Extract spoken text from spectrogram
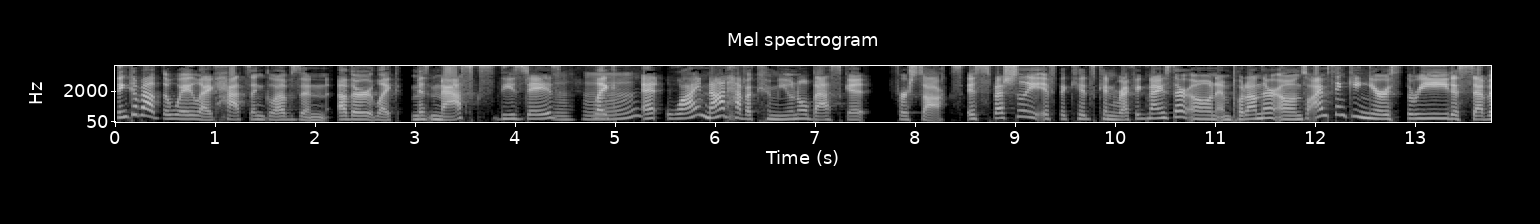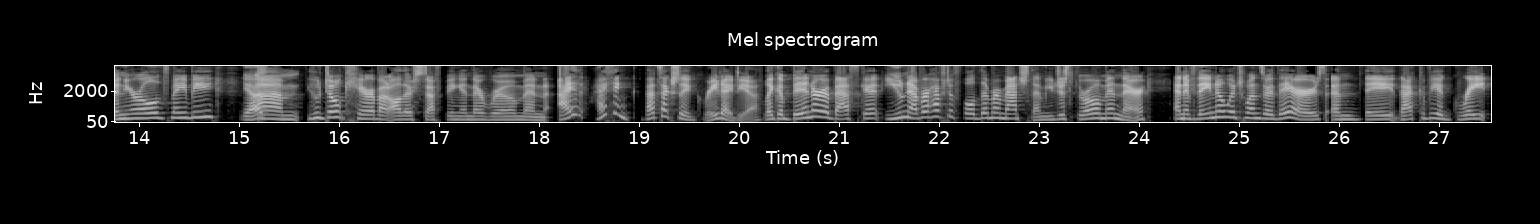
think about the way like hats and gloves and other like masks these days. Like, Mhm. and why not have a communal basket for socks, especially if the kids can recognize their own and put on their own? So I'm thinking your three to seven year olds, maybe yeah um, who don't care about all their stuff being in their room. And I, I think that's actually a great idea. Like a bin or a basket, you never have to fold them or match them. You just throw them in there. And if they know which ones are theirs, and they that could be a great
